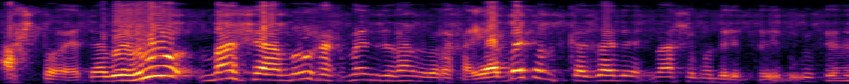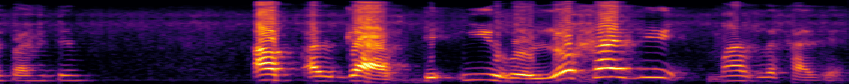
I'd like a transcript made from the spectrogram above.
А что это? Вегу Маша Амру Хахмен Вараха. И об этом сказали наши мудрецы, благословенной памяти. Аф Альгав Деиру Лохази Мазлехази.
